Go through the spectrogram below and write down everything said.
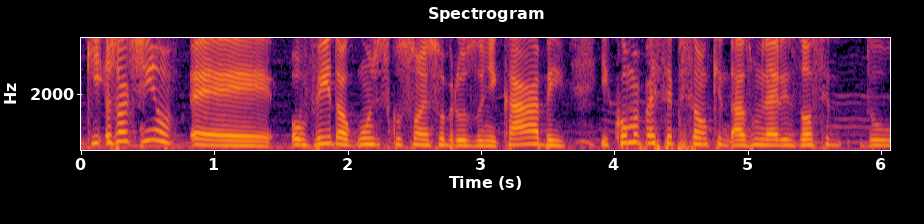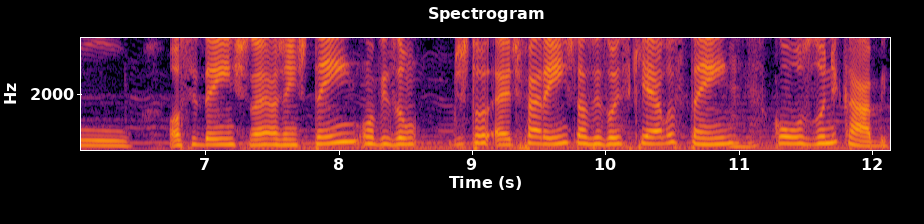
Que eu já tinha é, ouvido algumas discussões sobre o uso do niqab e como a percepção que das mulheres do, do Ocidente, né, a gente tem uma visão é, diferente das visões que elas têm com o uso do niqab.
